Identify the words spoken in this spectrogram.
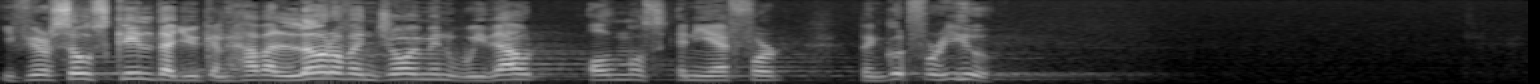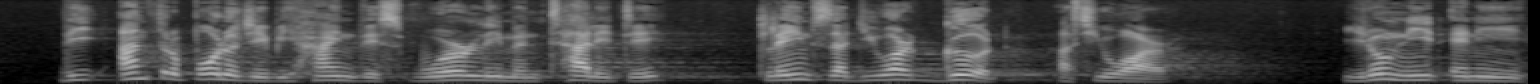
If you're so skilled that you can have a lot of enjoyment without almost any effort, then good for you. The anthropology behind this worldly mentality claims that you are good as you are. You don't need any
